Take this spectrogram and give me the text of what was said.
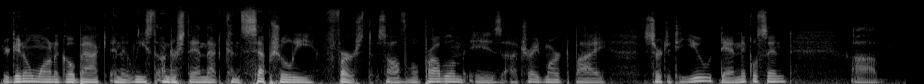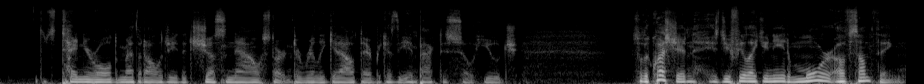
you're going to want to go back and at least understand that conceptually first. Solvable problem is uh, trademarked by Certainty U, Dan Nicholson. Uh, it's 10 year old methodology that's just now starting to really get out there because the impact is so huge. So the question is do you feel like you need more of something?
